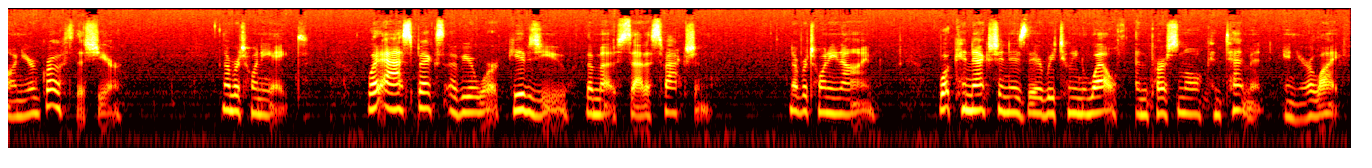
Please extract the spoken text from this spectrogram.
on your growth this year. Number 28. What aspects of your work gives you the most satisfaction? Number 29. What connection is there between wealth and personal contentment in your life?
